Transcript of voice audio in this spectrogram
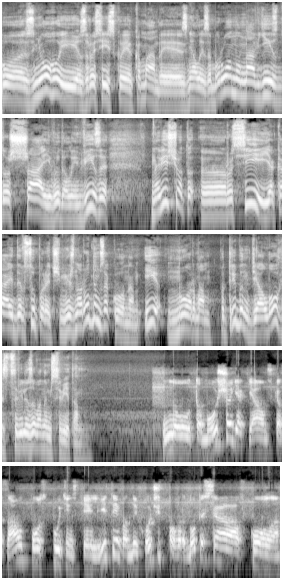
е, з нього і з російської команди зняли заборону на в'їзд до США і видали їм візи. Навіщо е, Росії, яка йде всупереч міжнародним законам і нормам, потрібен діалог з цивілізованим світом? Ну тому що, як я вам сказав, постпутінські еліти вони хочуть повернутися в коло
